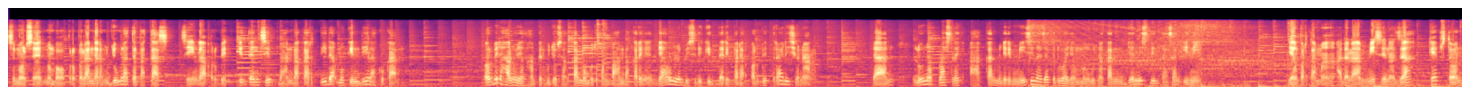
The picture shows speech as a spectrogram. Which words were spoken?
Small set membawa propelan dalam jumlah terbatas, sehingga orbit intensif bahan bakar tidak mungkin dilakukan. Orbit halo yang hampir bujur sangkar membutuhkan bahan bakar yang jauh lebih sedikit daripada orbit tradisional dan Lunar Flashlight akan menjadi misi NASA kedua yang menggunakan jenis lintasan ini. Yang pertama adalah misi NASA Capstone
